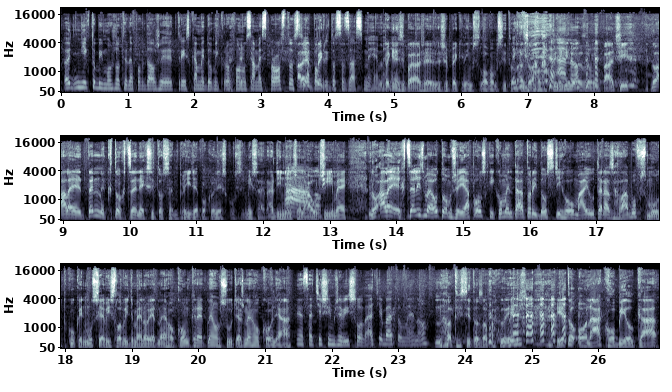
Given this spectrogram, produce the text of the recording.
E, Niekto by možno teda povedal, že trieskame do mikrofónu same z prostosti Ale a popri pek- to sa zasmejeme. Pekne hej. si povedal, že, že pekným slovom si to nazval. To mi páči. No ale ten, kto chce, nech si to sem príde, pokojne skúsiť. My sa radi niečo Áno. naučíme. No ale chceli sme o tom, že japonskí komentátori dostihov majú teraz hlavu v smútku, keď musia vysloviť meno jedného konkrétneho súťažného koňa. Ja sa teším, že vyšlo na teba to meno. No, ty si to zopakuješ. Je to ona, kobylka,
